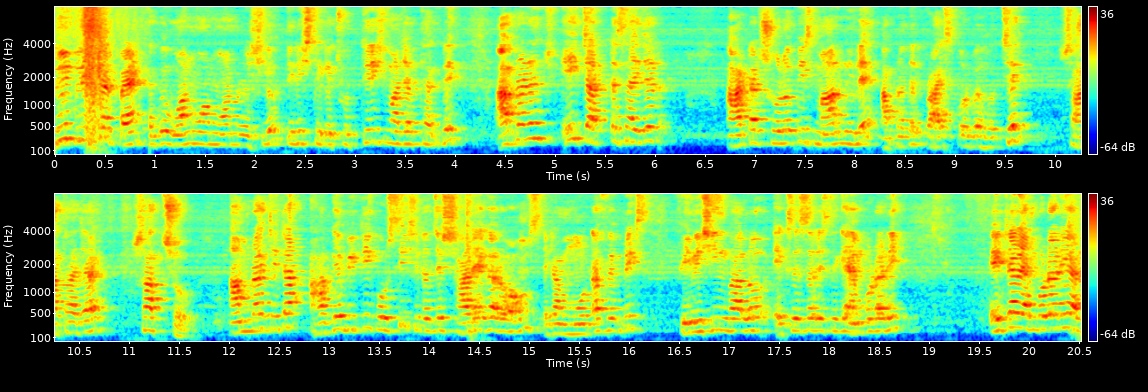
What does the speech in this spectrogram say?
দুই ব্লিস্টার প্যান্ট থাকবে ওয়ান ওয়ান ওয়ান রেশিও তিরিশ থেকে ছত্রিশ মাজার থাকবে। আপনারা এই চারটে সাইজের আট আর ষোলো পিস মাল নিলে আপনাদের প্রাইস পড়বে হচ্ছে সাত হাজার সাতশো। আমরা যেটা আগে বিক্রি করছি সেটা হচ্ছে সাড়ে এগারো আউন্স এটা মোটা ফেব্রিক্স ফিনিশিং ভালো এক্সেসরিজ থেকে এম্ব্রয়ডারি এইটার এম্ব্রয়ডারি আর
